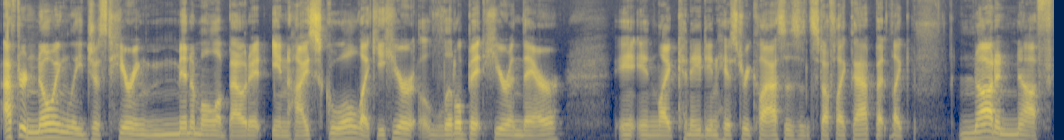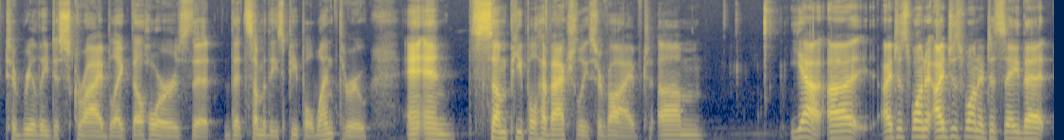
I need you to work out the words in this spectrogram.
after knowingly just hearing minimal about it in high school like you hear a little bit here and there in, in like Canadian history classes and stuff like that but like not enough to really describe like the horrors that that some of these people went through and, and some people have actually survived. Um yeah uh i just wanted i just wanted to say that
